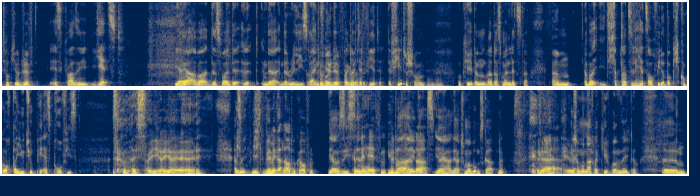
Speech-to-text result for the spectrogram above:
Tokyo Drift ist quasi jetzt. Ja, ja, aber das war der, in der in der Release-Reihenfolge. Tokyo Drift war, glaub ich, der vierte. Der vierte schon? Okay, dann war das mein letzter. Ähm, aber ich habe tatsächlich jetzt auch wieder Bock. Ich gucke auch bei YouTube PS-Profis. So, weißt du? Ui, ui, ui. Also ich, ich will mir gerade ein Auto kaufen. ja, siehst du. Kannst mir helfen, wenn du Überall gerade da- gibt's. Ja, ja, der hat schon mal Bums gehabt, ne? Ja, ja, Der genau. ist schon mal nachlackiert worden, sehe ich doch. Ähm,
